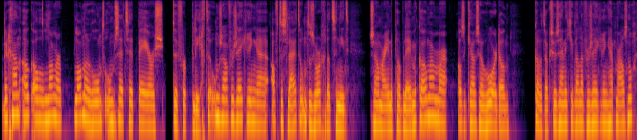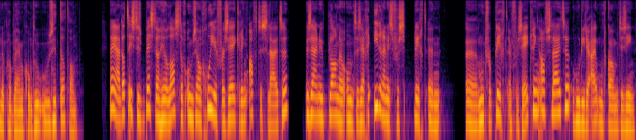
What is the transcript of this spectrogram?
Er gaan ook al langer plannen rond om ZZP'ers te verplichten om zo'n verzekering eh, af te sluiten. Om te zorgen dat ze niet zomaar in de problemen komen. Maar als ik jou zo hoor, dan kan het ook zo zijn dat je wel een verzekering hebt, maar alsnog in de problemen komt. Hoe, hoe zit dat dan? Nou ja, dat is dus best wel heel lastig om zo'n goede verzekering af te sluiten. Er zijn nu plannen om te zeggen: iedereen is verplicht een, uh, moet verplicht een verzekering afsluiten. Hoe die eruit moet komen te zien,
